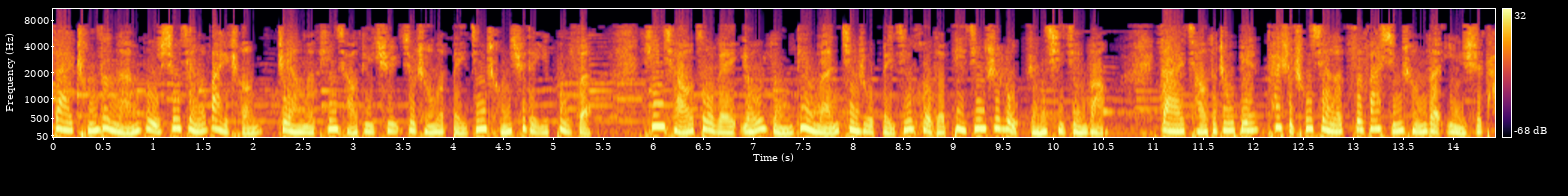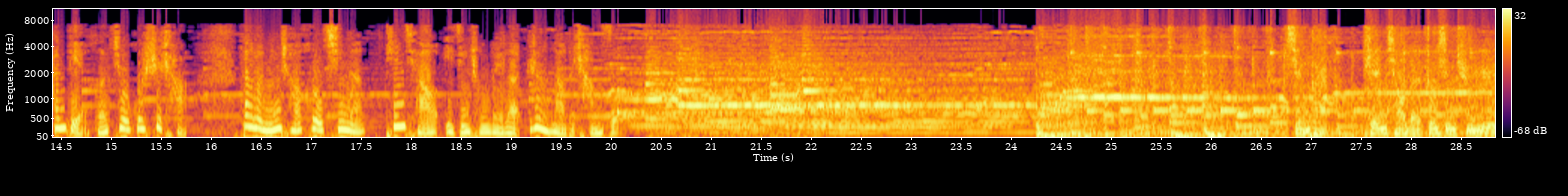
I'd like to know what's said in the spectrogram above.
在城的南部修建了外城，这样呢，天桥地区就成了北京城区的一部分。天桥作为由永定门进入北京后的必经之路，人气健旺。在桥的周边开始出现了自发形成的饮食摊点和旧货市场。到了明朝后期呢，天桥已经成为了热闹的场所。天桥的中心区域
